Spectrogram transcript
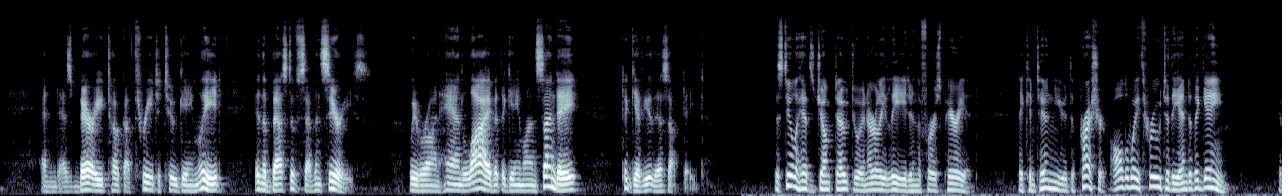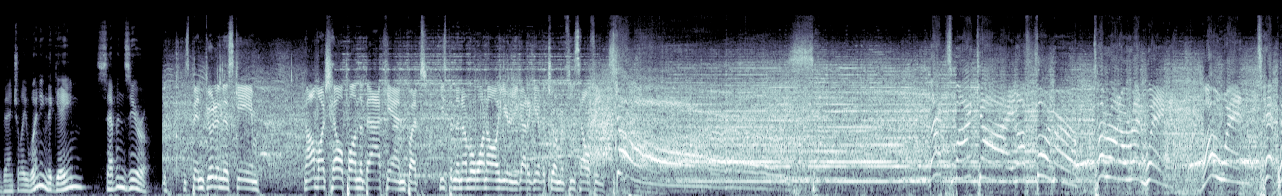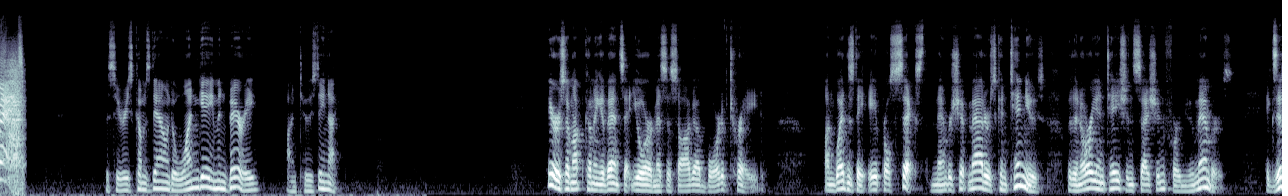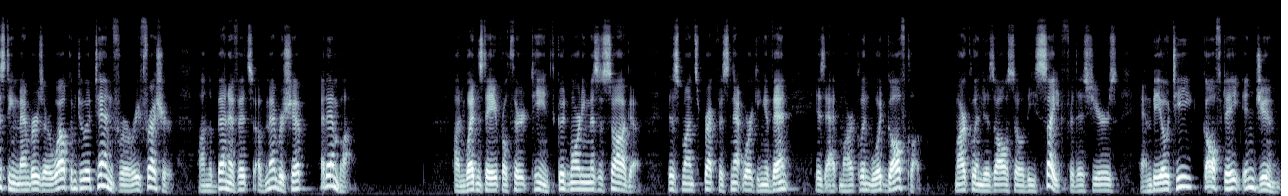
and as Barrie took a 3 2 game lead in the best of seven series. We were on hand live at the game on Sunday to give you this update. The Steelheads jumped out to an early lead in the first period. They continued the pressure all the way through to the end of the game, eventually winning the game 7 0. He's been good in this game. Not much help on the back end, but he's been the number one all year. You got to give it to him if he's healthy. The series comes down to one game in Barrie on Tuesday night. Here are some upcoming events at your Mississauga Board of Trade. On Wednesday, April 6th, Membership Matters continues with an orientation session for new members. Existing members are welcome to attend for a refresher on the benefits of membership at MBOT. On Wednesday, April 13th, Good Morning Mississauga. This month's breakfast networking event is at Markland Wood Golf Club. Markland is also the site for this year's MBOT Golf Day in June.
